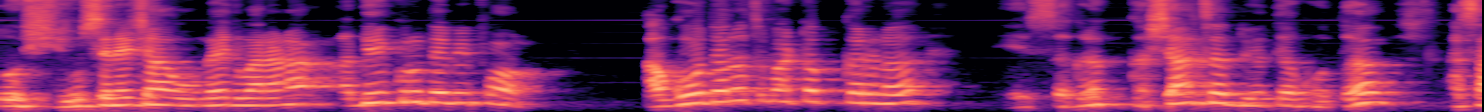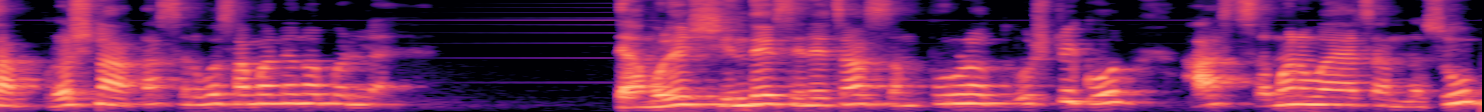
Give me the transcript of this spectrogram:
तो शिवसेनेच्या उमेदवारांना अधिकृत एबी फॉर्म अगोदरच वाटप करणं हे सगळं कशाचं द्योतक होतं असा प्रश्न आता सर्वसामान्यांना पडलाय. त्यामुळे शिंदे सेनेचा संपूर्ण दृष्टिकोन हा समन्वयाचा नसून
